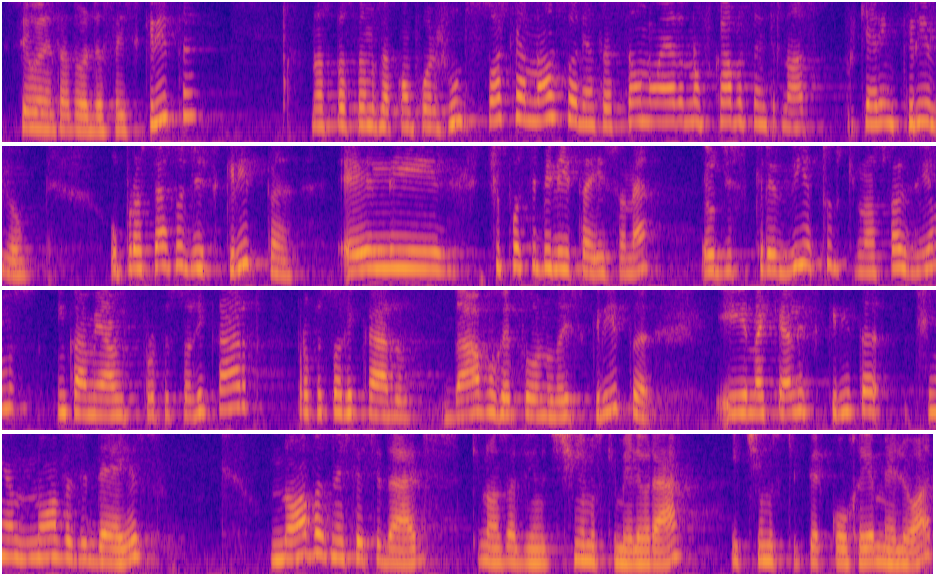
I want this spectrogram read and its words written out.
ser orientador dessa escrita. Nós passamos a compor juntos, só que a nossa orientação não era, não ficava só entre nós, porque era incrível. O processo de escrita, ele te possibilita isso, né? Eu descrevia tudo que nós fazíamos, encaminhava para o professor Ricardo, o professor Ricardo dava o retorno da escrita e naquela escrita tinha novas ideias, novas necessidades que nós havíamos, tínhamos que melhorar e tínhamos que percorrer melhor,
